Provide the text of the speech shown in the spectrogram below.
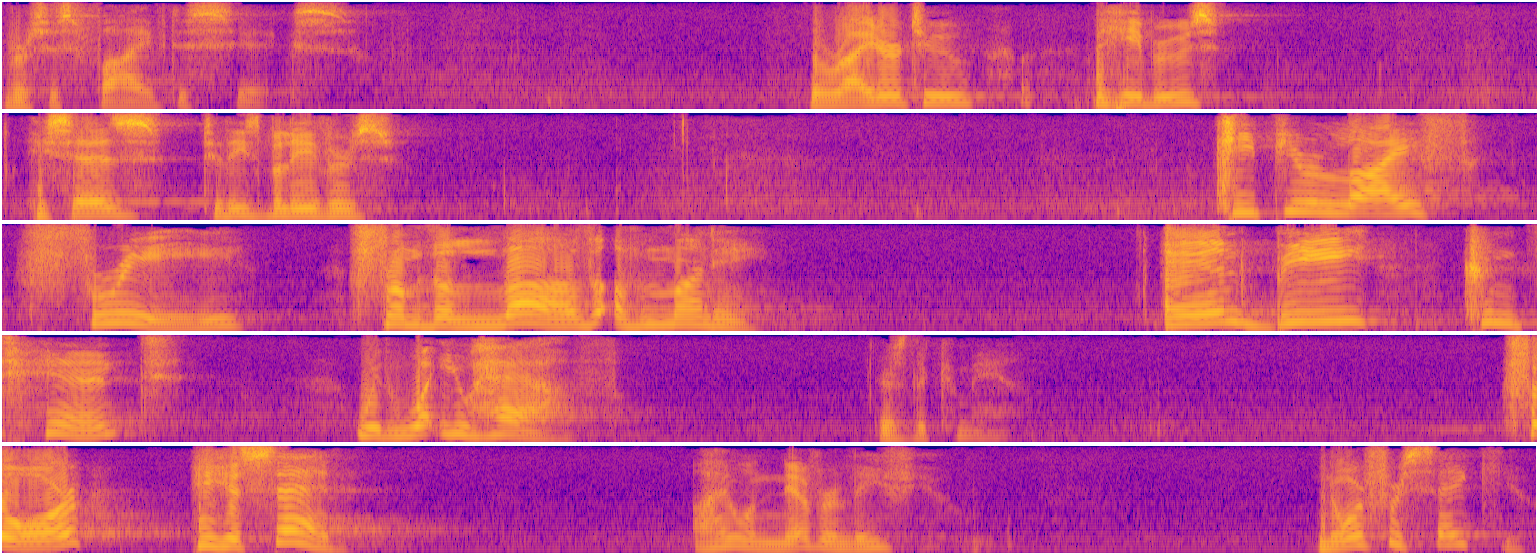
verses 5 to 6. The writer to the Hebrews, he says to these believers, Keep your life free from the love of money and be content with what you have. There's the command. For he has said, I will never leave you, nor forsake you.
